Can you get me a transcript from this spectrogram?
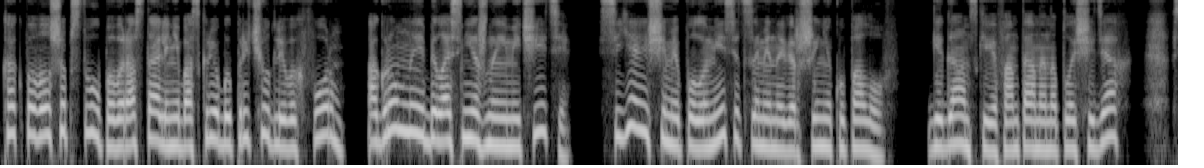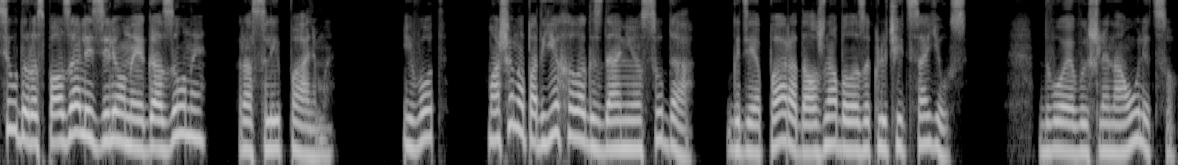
как по волшебству, повырастали небоскребы причудливых форм, огромные белоснежные мечети с сияющими полумесяцами на вершине куполов, гигантские фонтаны на площадях, всюду расползались зеленые газоны, росли пальмы. И вот машина подъехала к зданию суда, где пара должна была заключить союз. Двое вышли на улицу.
